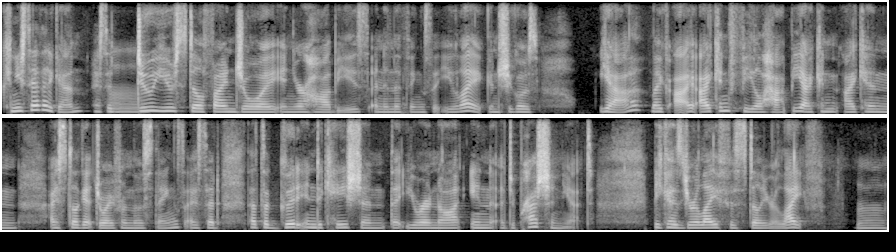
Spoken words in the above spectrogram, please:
can you say that again? I said, mm. Do you still find joy in your hobbies and in the things that you like? And she goes, yeah like I, I can feel happy i can i can i still get joy from those things i said that's a good indication that you are not in a depression yet because your life is still your life mm.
